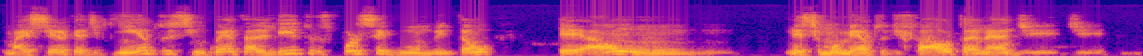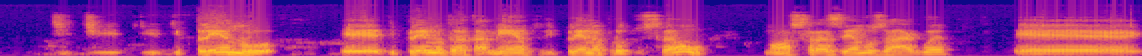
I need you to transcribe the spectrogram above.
mais cerca de 550 litros por segundo. Então, é, há um, nesse momento de falta né, de, de, de, de, de pleno, é, de pleno tratamento, de plena produção, nós trazemos água é,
